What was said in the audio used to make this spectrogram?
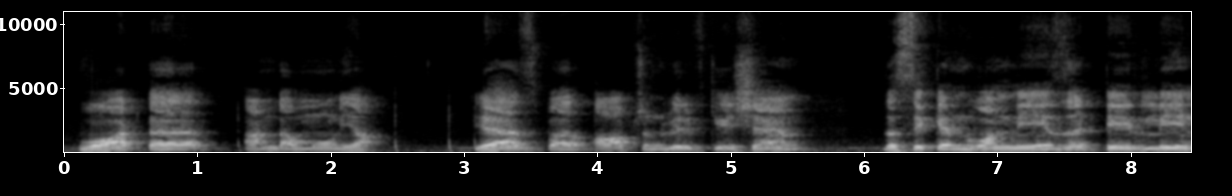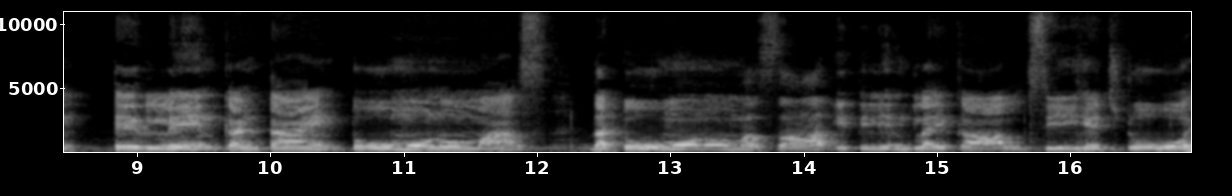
water and ammonia. As per option verification the second one is terylene terylene contain two monomers the two monomers are ethylene glycol ch2oh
